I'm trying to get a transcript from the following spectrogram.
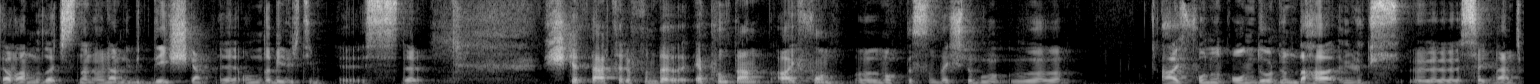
devamlılığı açısından önemli bir değişken. E, onu da belirteyim e, sizlere. Şirketler tarafında Apple'dan iPhone e, noktasında işte bu e, iPhone'un 14'ün daha lüks e, segment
